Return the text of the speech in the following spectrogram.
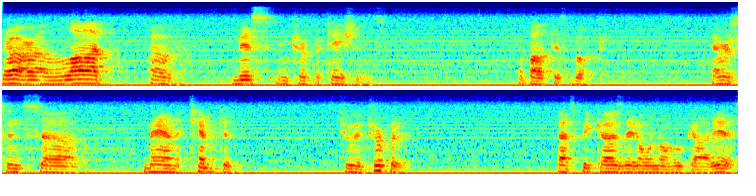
There are a lot of misinterpretations about this book ever since uh, man attempted to interpret it. That's because they don't know who God is.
